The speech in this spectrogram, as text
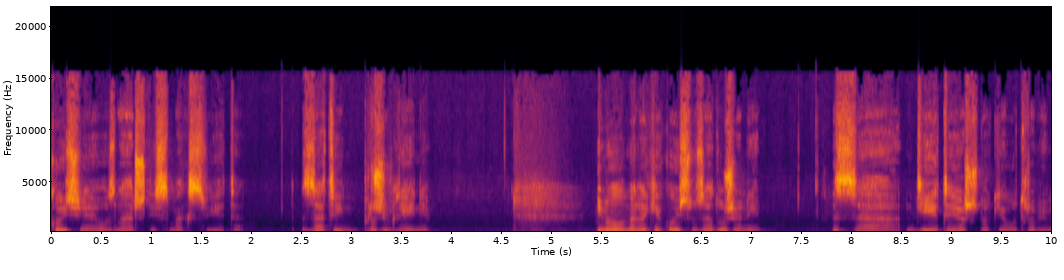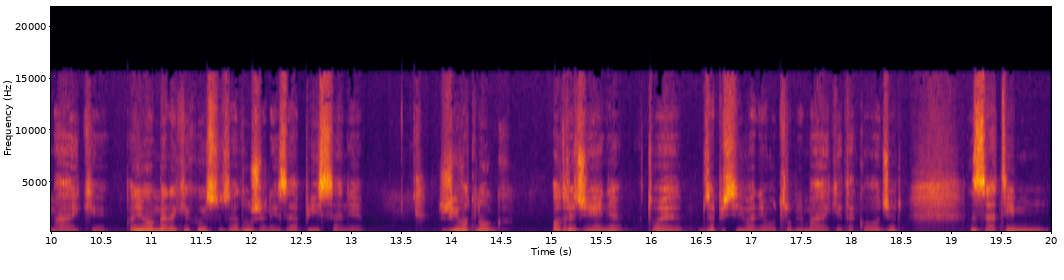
koji će označiti smak svijeta, zatim proživljenje. Imamo meleke koji su zaduženi za dijete još dok je utrobi majke, pa imamo meleke koji su zaduženi za pisanje životnog određenja, to je zapisivanje utrobi majke također. Zatim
